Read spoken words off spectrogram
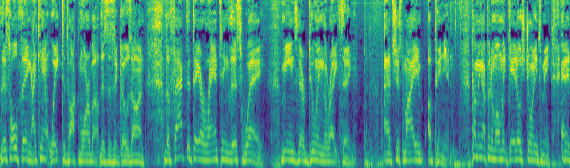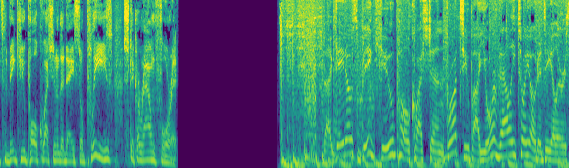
This whole thing, I can't wait to talk more about this as it goes on. The fact that they are ranting this way means they're doing the right thing. That's just my opinion. Coming up in a moment, Gatos joins me, and it's the Big Q poll question of the day, so please stick around for it. The Gatos Big Q poll question brought to you by your Valley Toyota dealers.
